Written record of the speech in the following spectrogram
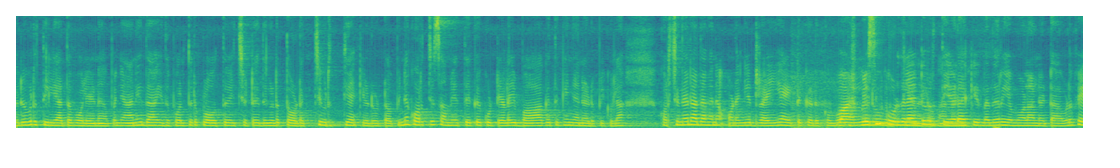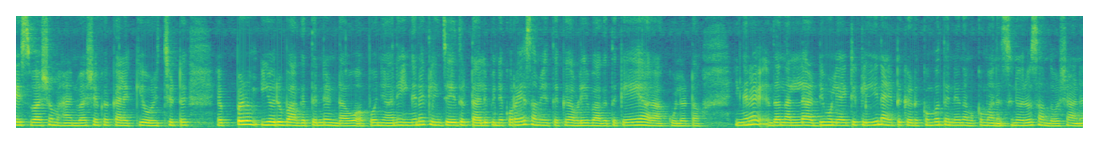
ഒരു വൃത്തിയില്ലാത്ത പോലെയാണ്. അപ്പോൾ ഞാനിതാ ഇതുപോലത്തെ ഒരു ക്ലോത്ത് വെച്ചിട്ട് ഇതിങ്ങോട്ട് തുടച്ച് വൃത്തിയാക്കി ഇടും കേട്ടോ. പിന്നെ കുറച്ച് സമയത്തേക്ക് കുട്ടികളെ ഈ ഭാഗത്തേക്ക് ഞാൻ അടുപ്പിക്കില്ല. കുറച്ച് നേരം അതങ്ങനെ ഉണങ്ങി ഡ്രൈ ആയിട്ട് കിടക്കുമ്പോൾ വാഷ് ബേസിൻ കൂടുതലായിട്ട് വൃത്തികേടാക്കിയിരുന്നത് റിയമോളാണ് കേട്ടോ. അവൾ ഫേസ് വാഷും ഹാൻഡ് വാഷും ഒക്കെ കലക്കി ഒഴിച്ചിട്ട് എപ്പോഴും ഈ ഒരു ഭാഗത്ത് തന്നെ ഉണ്ടാവും. അപ്പോൾ ഞാൻ ഇങ്ങനെ ക്ലീൻ ചെയ്തിട്ടാൽ പിന്നെ കുറേ സമയത്തേക്ക് അവൾ ഈ ഭാഗത്തേക്കേ ആക്കൂല കേട്ടോ. ഇങ്ങനെ ഇതാ നല്ല അടിപൊളിയായിട്ട് ക്ലീൻ ആയിട്ട് കിടക്കുമ്പോൾ തന്നെ നമുക്ക് മനസ്സിനൊരു സന്തോഷമാണ്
